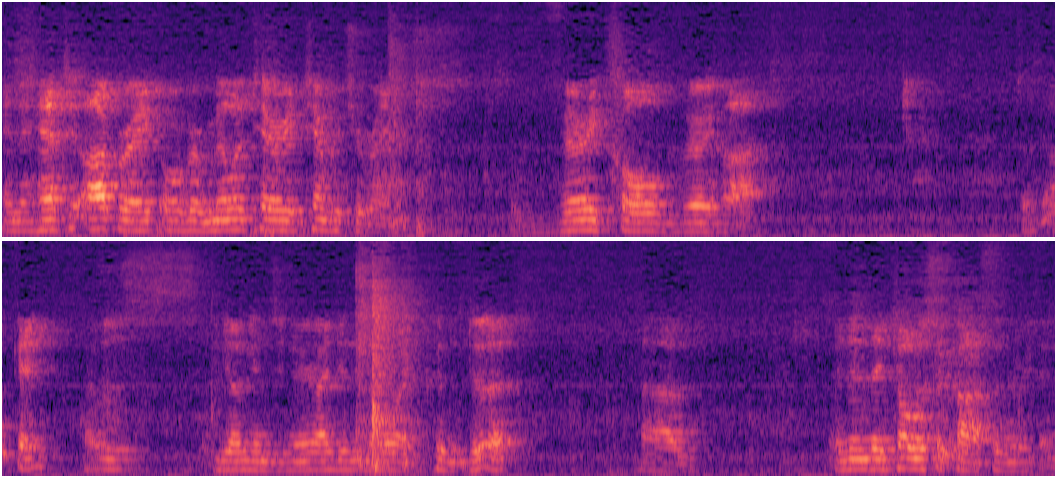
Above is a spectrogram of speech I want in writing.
And it had to operate over military temperature range. So very cold, very hot. So I said, okay, I was a young engineer. I didn't know I couldn't do it. Um, and then they told us the cost and everything.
